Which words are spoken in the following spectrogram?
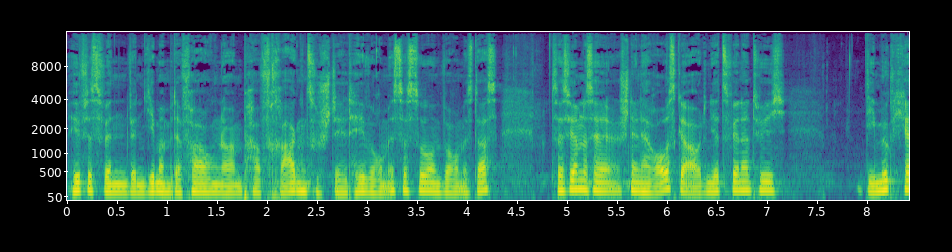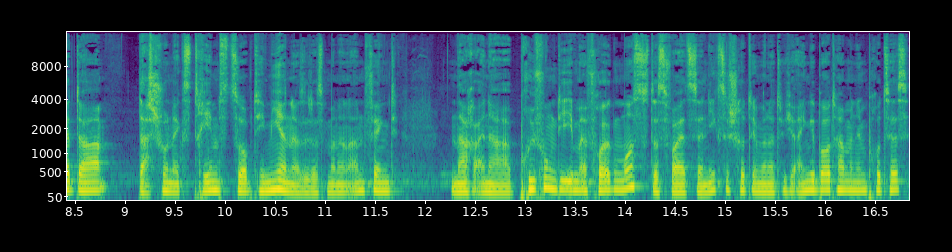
hilft es, wenn, wenn jemand mit Erfahrung noch ein paar Fragen zu stellt. Hey, warum ist das so und warum ist das? Das heißt, wir haben das ja schnell herausgearbeitet. Und jetzt wäre natürlich die Möglichkeit da, das schon extremst zu optimieren. Also, dass man dann anfängt, nach einer Prüfung, die eben erfolgen muss, das war jetzt der nächste Schritt, den wir natürlich eingebaut haben in den Prozess,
